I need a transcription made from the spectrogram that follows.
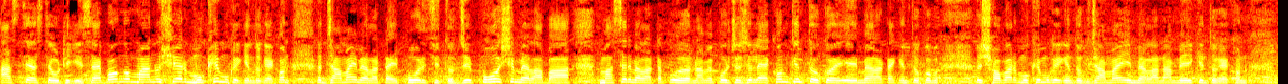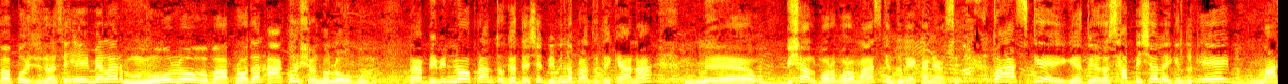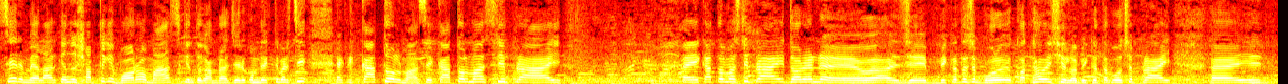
আস্তে আস্তে উঠে গেছে এবং মানুষের মুখে মুখে কিন্তু এখন জামাই মেলাটাই পরিচিত। যে পৌষ মেলা বা মাছের মেলাটা নামে পরিচিত ছিল, এখন কিন্তু এই মেলাটা কিন্তু সবার মুখে মুখে কিন্তু জামাই মেলা নামেই কিন্তু এখন পরিচিত আছে। এই মেলার মূল বা প্রধান আকর্ষণ হলো বিভিন্ন প্রান্ত, দেশের বিভিন্ন প্রান্ত থেকে আনা বিশাল বড় বড় মাছ কিন্তু এখানে আছে। তো আজকে দুই হাজার ছাব্বিশ সালে কিন্তু এই মাছের মেলার কিন্তু সবথেকে বড় মাছ কিন্তু আমরা যেরকম দেখতে পাচ্ছি, একটি কাতল মাছ। এই কাতল মাছটি প্রায় এই কাতল মাছটি প্রায় ধরেন যে বিক্রেতা কথা হয়েছিল, বিক্রেতা বলছে প্রায়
